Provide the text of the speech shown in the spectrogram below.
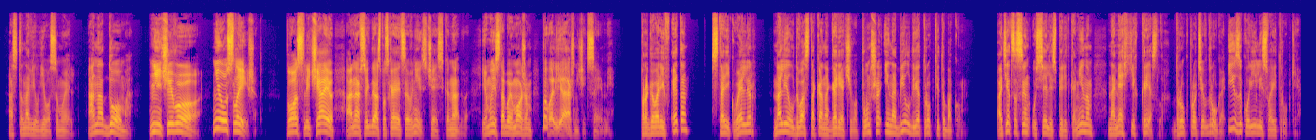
— остановил его Самуэль. «Она дома». «Ничего, не услышит. После чаю она всегда спускается вниз часика на два, и мы с тобой можем повальяжничать, Сэмми». Проговорив это, старик Уэллер налил два стакана горячего пунша и набил две трубки табаком. Отец и сын уселись перед камином на мягких креслах, друг против друга, и закурили свои трубки.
